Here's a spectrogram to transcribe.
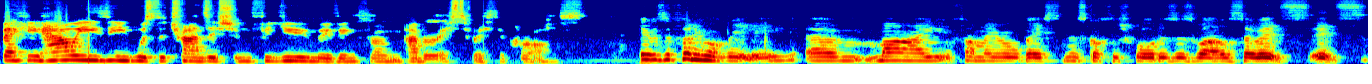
Becky, how easy was the transition for you moving from Aberystwyth across? It was a funny one, really. Um, my family are all based in the Scottish borders as well, so it's it's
